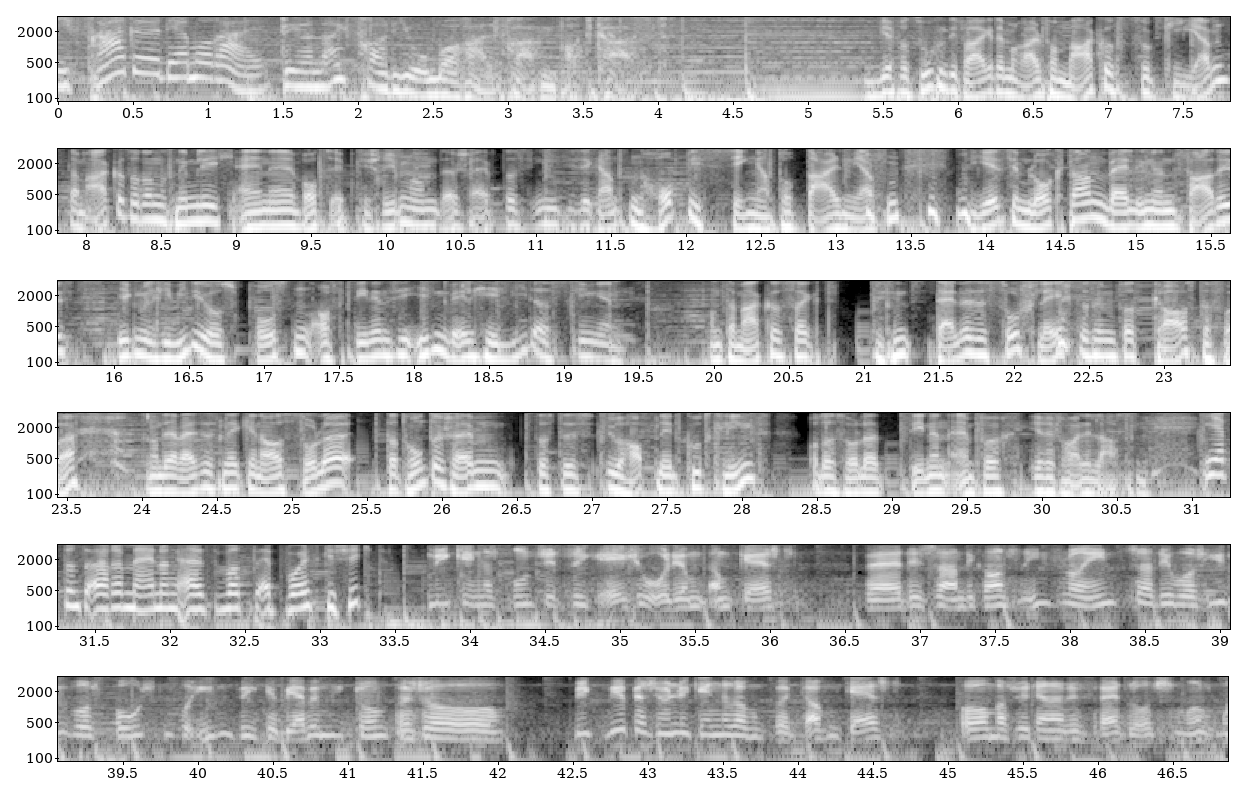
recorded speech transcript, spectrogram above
Die Frage der Moral. Der Live-Radio Moralfragen-Podcast. Wir versuchen die Frage der Moral von Markus zu klären. Der Markus hat uns nämlich eine WhatsApp geschrieben und er schreibt, dass ihn diese ganzen Hobbysänger total nerven, die jetzt im Lockdown, weil ihnen Fahrt ist, irgendwelche Videos posten, auf denen sie irgendwelche Lieder singen. Und der Markus sagt, die sind teilweise so schlecht, dass ihm fast graust davor. Und er weiß es nicht genau. Soll er darunter schreiben, dass das überhaupt nicht gut klingt oder soll er denen einfach ihre Freude lassen? Ihr habt uns eure Meinung als WhatsApp-Voice geschickt. Mir gehen es grundsätzlich eh schon alle am, am Geist, weil das sind die ganzen Influencer, die was irgendwas posten von irgendwelchen Werbemitteln. Also mir, persönlich gehen es auf, den- auf den Geist, aber man sollte ihnen die Freude lassen. Und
